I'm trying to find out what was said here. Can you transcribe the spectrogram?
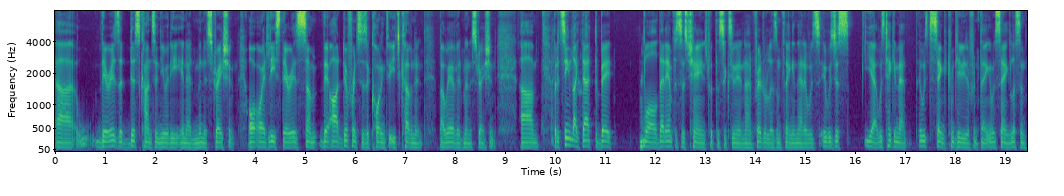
uh, there is a discontinuity in administration, or, or at least there is some there are differences according to each covenant by way of administration. Um, but it seemed like that debate, well, that emphasis changed with the 1689 federalism thing, in that it was it was just yeah, it was taking that, it was saying a completely different thing. It was saying, listen,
